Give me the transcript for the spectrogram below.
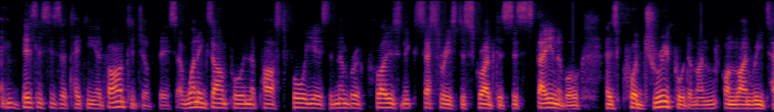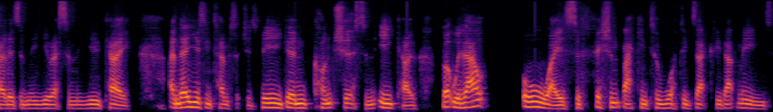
businesses are taking advantage of this. And one example in the past four years, the number of clothes and accessories described as sustainable has quadrupled among online retailers in the US and the UK. And they're using terms such as vegan, conscious and eco, but without always sufficient back into what exactly that means.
